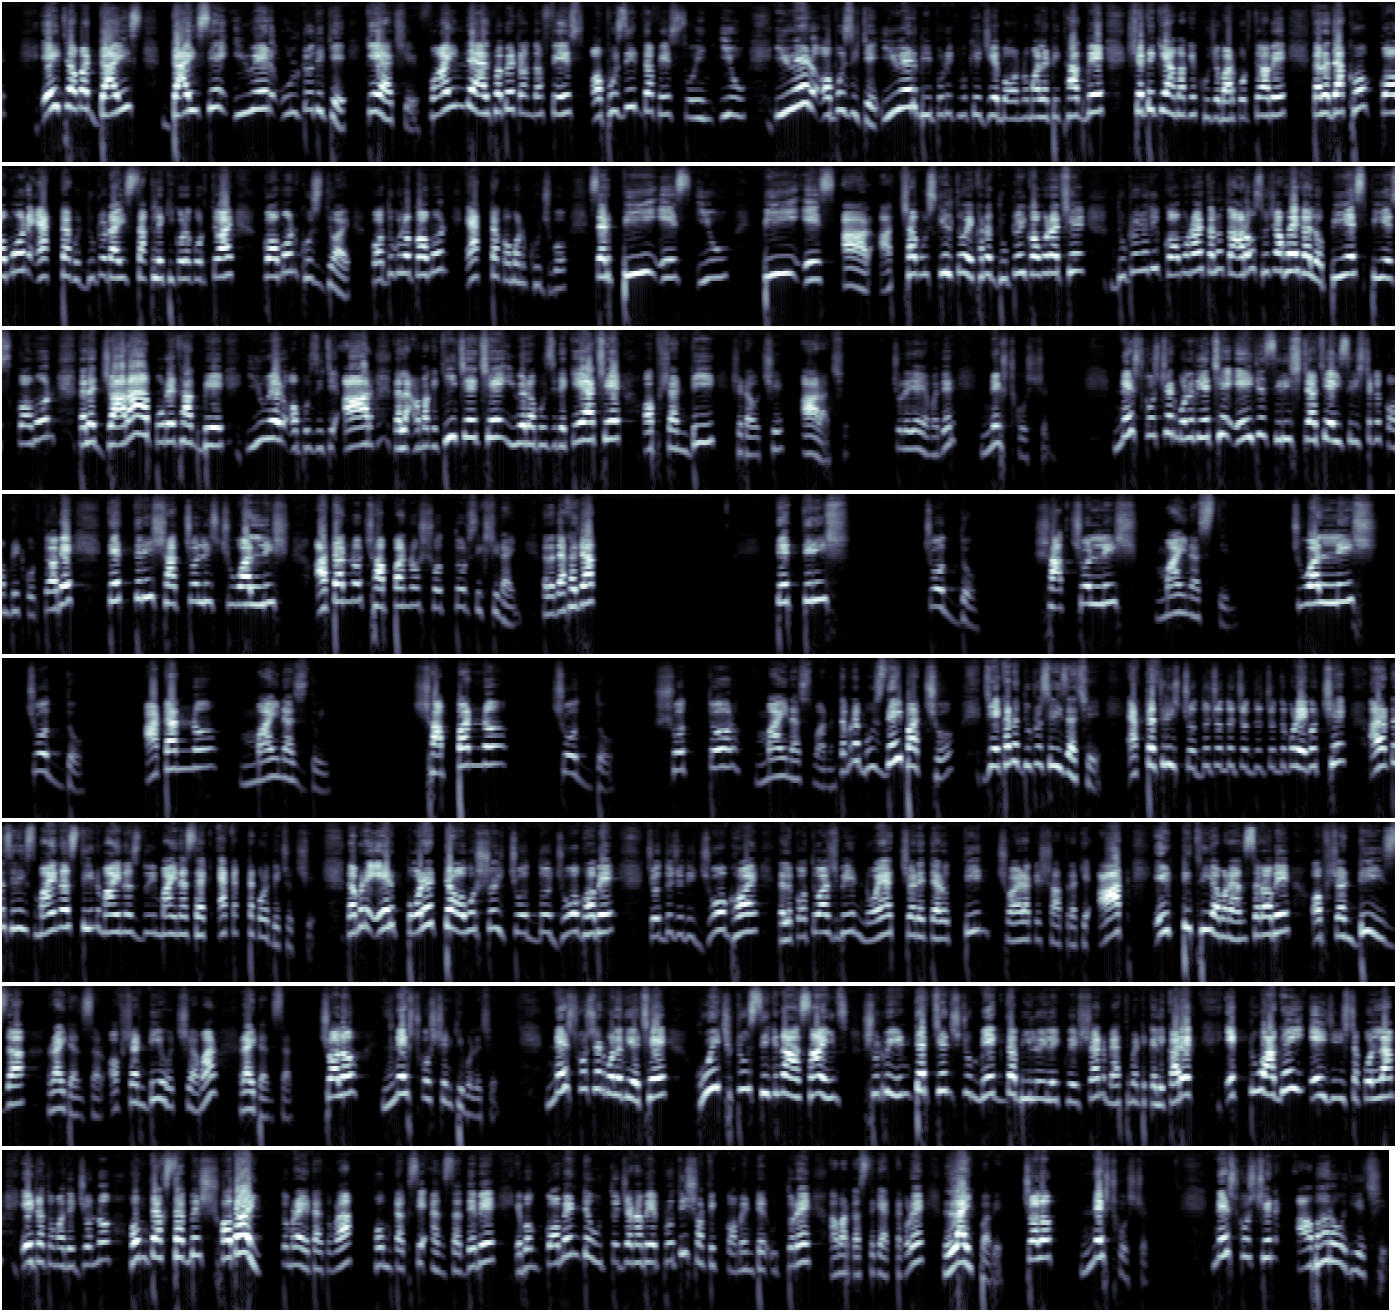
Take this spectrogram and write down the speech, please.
এইটা আমার ডাইস ডাইসে ইউ এর উল্টো দিকে কে আছে? Find the alphabet on the face opposite the face swing U U এর অপোজিটে ইউ এর বিপরীত মুখে যে বর্ণমালাটি থাকবে, সেটিকে আমাকে খুঁজে বার করতে হবে। তাহলে দেখো কমন একটা দুটো ডাইস থাকলে কি করে করতে হয়? কমন খুঁজতে হয়। কতগুলো কমন একটা কমন খুঁজবো। Sir P S U PSR আচ্ছা মুশকিল তো, এখানে দুটোই কমন আছে। দুটো যদি কমন হয়, তাহলে তো আরও সোজা হয়ে গেল। পিএস পিএস কমন তাহলে যারা পড়ে থাকবে ইউ এর অপোজিটে আর তাহলে আমাকে কি চেয়েছে? ইউ এর অপোজিটে কে আছে? অপশন ডি সেটা হচ্ছে আর আছে। চলে যাই আমাদের নেক্সট কোশ্চেন নেক্সট কোশ্চেন বলে দিয়েছে, এই যে সিরিজটা আছে, এই সিরিজটাকে কমপ্লিট করতে হবে। তেত্রিশ, সাতচল্লিশ, চুয়াল্লিশ, আটান্ন, ছাপ্পান্ন, সত্তর সিক্সটি নাইন তাহলে দেখা যাক। তেত্রিশ চোদ্দ সাতচল্লিশ মাইনাস তিন চুয়াল্লিশ চোদ্দ আটান্ন মাইনাস দুই ছাপ্পান্ন চোদ্দ সত্তর মাইনাস ওয়ান। তার মানে বুঝতেই পারছ যে এখানে দুটো সিরিজ আছে। একটা সিরিজ চোদ্দ চোদ্দ চোদ্দ চোদ্দ করে এগোচ্ছে, আর একটা সিরিজ মাইনাস তিন, মাইনাস দুই, মাইনাস এক এক একটা করে পেছোচ্ছে। তার মানে এর পরেরটা অবশ্যই চোদ্দ যোগ হবে। চোদ্দ যদি যোগ হয়, তাহলে কত আসবে? নয় আর চারে তেরো তিন, ছয় রাখে সাত রাখে আট। এইটটি থ্রি আমার অ্যান্সার হবে। Option D is the right answer option D হচ্ছে আমার রাইট অ্যান্সার চলো নেক্সট কোশ্চেন কি বলেছে? নেক্সট কোশ্চেন বলে দিয়েছে which two sign signs should be interchange to make the below equation mathematically correct একটু আগেই এই জিনিসটা করলাম, এটা তোমাদের জন্য। হোম টাস্ক থাকবে, সবাই তোমরা এটা তোমরা হোম টাস্কে অ্যান্সার দেবে এবং কমেন্টে উত্তর জানাবে প্রতি সঠিক কমেন্টের উত্তরে আমার কাছ থেকে একটা করে লাইক পাবে। চলো নেক্সট কোশ্চেন নেক্সট কোশ্চেন আবারও দিয়েছে।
